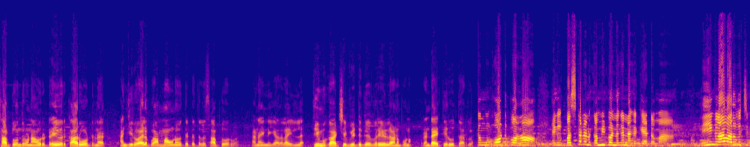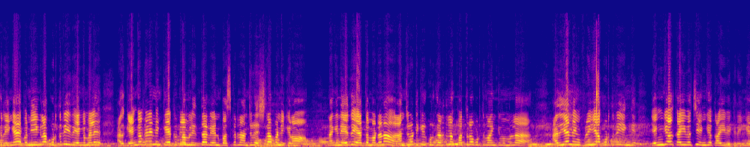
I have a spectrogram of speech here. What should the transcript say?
சாப்பிட்டு வந்துடுவோம் நான் ஒரு டிரைவர் கார் ஓட்டுனர் அஞ்சு ரூபாயில் போய் அம்மா உணவு திட்டத்தில் சாப்பிட்டு வருவேன். ஆனால் இன்றைக்கி அதெல்லாம் இல்லை. திமுக ஆட்சி வீட்டுக்கு விரைவில் அனுப்பணும். ரெண்டாயிரத்தி இருபத்தாறில். உங்களுக்கு ஓட்டு போடுறோம். எங்களுக்கு பஸ் கட்டணம் கம்மி பண்ணுங்க நாங்கள் கேட்டோமா? நீங்களா அறிவிச்சுக்கிறீங்க இப்போ நீங்களா கொடுத்துட்டு இது எங்கள் மேலே அதுக்கு எங்கள்கிட்ட நீங்கள் கேட்டுருக்கலாம்ல இதுதான் வேணும். பஸ் கட்டணம் அஞ்சு ரூபா எக்ஸ்ட்ரா பண்ணிக்கிறோம். நாங்கள் இன்னும் எதுவும் ஏற்ற மாட்டோம்னா அஞ்சு ரூபா டிக்கெட் கொடுக்குற இடத்துல நாங்கள் பத்து ரூபா கொடுத்து வாங்கிக்குவோம்ல. அது ஏன் நீங்கள் ஃப்ரீயாக கொடுத்துட்டு எங்கே எங்கேயோ கை வச்சு எங்கேயோ கை வைக்கிறீங்க?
